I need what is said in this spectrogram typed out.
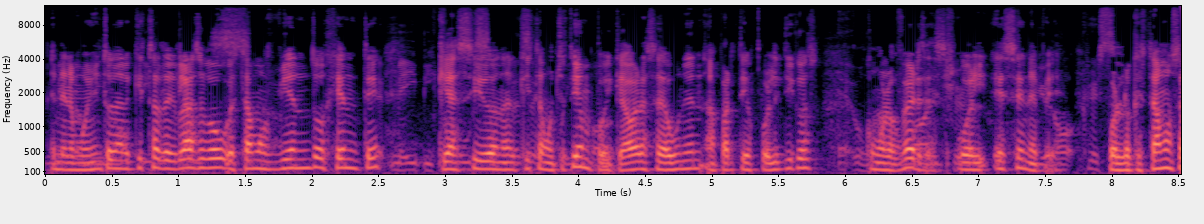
En el movimiento anarquista de Glasgow estamos viendo gente que ha sido anarquista mucho tiempo y que ahora se unen a partidos políticos como los Verdes o el SNP, por lo que estamos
